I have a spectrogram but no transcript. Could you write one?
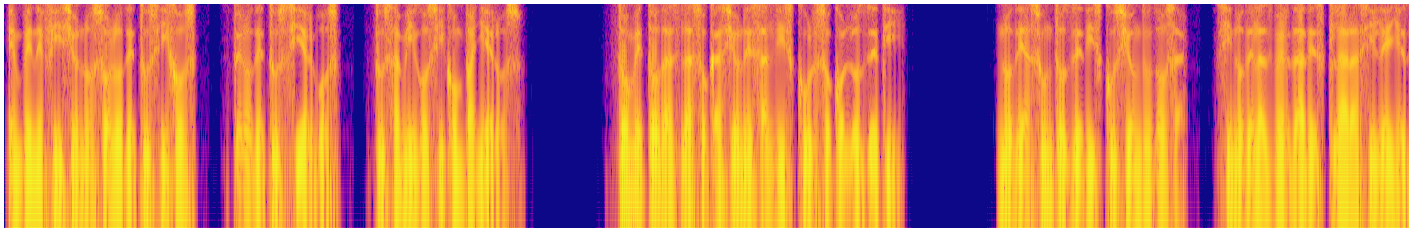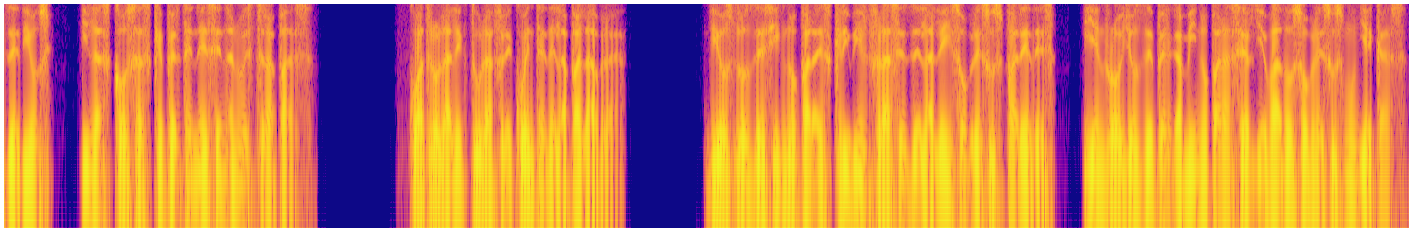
en beneficio no solo de tus hijos, pero de tus siervos, tus amigos y compañeros. Tome todas las ocasiones al discurso con los de ti. No de asuntos de discusión dudosa, sino de las verdades claras y leyes de Dios, y las cosas que pertenecen a nuestra paz. 4. La lectura frecuente de la palabra. Dios los designó para escribir frases de la ley sobre sus paredes, y en rollos de pergamino para ser llevados sobre sus muñecas.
